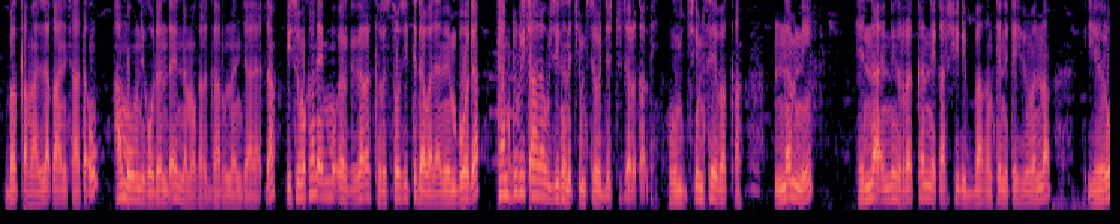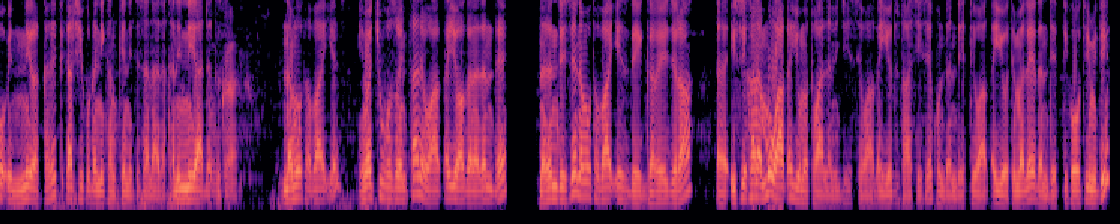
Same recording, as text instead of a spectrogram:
bakka maallaqaanis haa ta'uu hamma humni koo danda'e nama gargaaruu nan jaaladha. Isuma kana immoo erga gara kiristoositti dabalameen booda kan durii caalaa hojii kana cimsee hojjechuu jalqabe. Cimsee bakka namni hennaa inni hin rakkanne qarshii dhibbaa kan kenniteef himannaa yeroo inni rakkatetti qarshii kudhanii kan kennite sanaadha. Kan inni yaadatus namoota baay'ees himachuuf osoo hin taane waaqayyo hagana danda'e. Na dandeessee namoota baay'ees deeggaree jira. Isii kana immoo waaqayyoomatu haala mijeesse waaqayyootu taasise kun dandeettii waaqayyooti malee dandeettii kootii miti.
